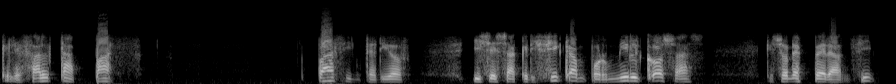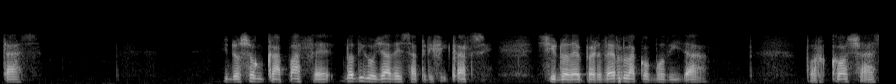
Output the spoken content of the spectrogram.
que le falta paz, paz interior, y se sacrifican por mil cosas que son esperancitas y no son capaces, no digo ya de sacrificarse, sino de perder la comodidad por cosas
